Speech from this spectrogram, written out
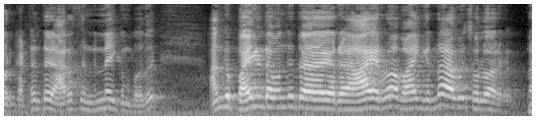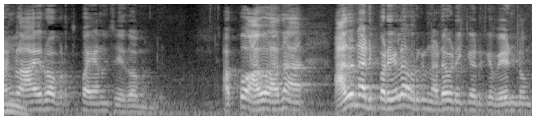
ஒரு கட்டணத்தை அரசு நிர்ணயிக்கும் போது அங்கு பயணிட வந்து ஆயிரம் ரூபா வாங்கியிருந்தா அவர் சொல்லுவார்கள். நாங்கள் ஆயிரம் ரூபா கொடுத்து பயணம் செய்தோம் என்று. அப்போ அது அதான் அதன் அடிப்படையில் அவர்கள் நடவடிக்கை எடுக்க வேண்டும்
